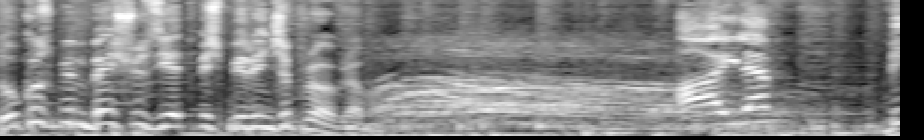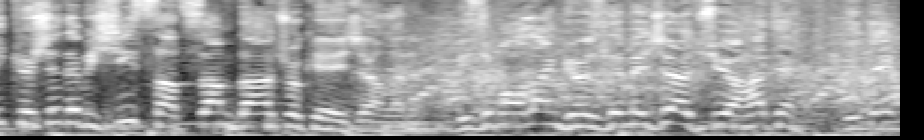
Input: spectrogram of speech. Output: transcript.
9571. programım. Ailem bir köşede bir şey satsam daha çok heyecanlanırım. Bizim oğlan gözlemeci açıyor hadi gidelim.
